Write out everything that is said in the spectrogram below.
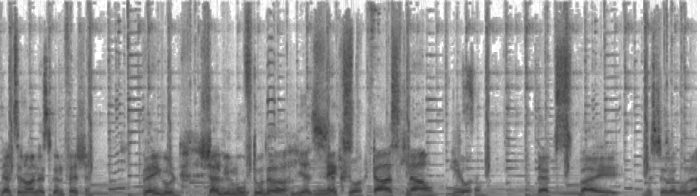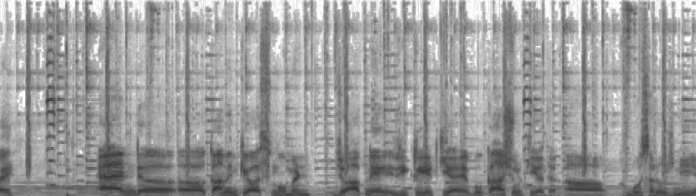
That's an honest confession. Very good. Shall we move to the Yes, next sure. task now? Yes, sir. That's by Mr. Raghu Rai. And uh, uh, Kamin Chaos moment जो आपने रिक्रिएट किया है वो कहाँ शूट किया था? आ, वो सरोजनी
